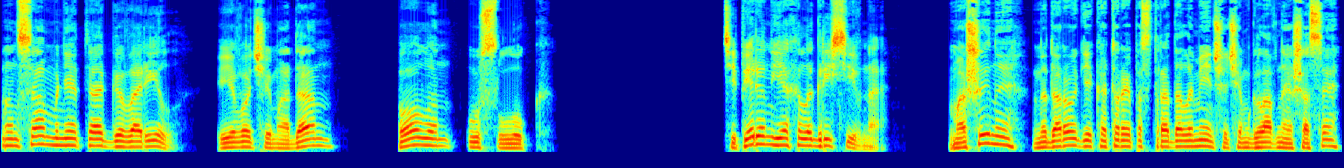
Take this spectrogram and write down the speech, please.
Он сам мне так говорил. Его чемодан полон услуг». Теперь он ехал агрессивно. Машины на дороге, которая пострадала меньше, чем главное шоссе,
